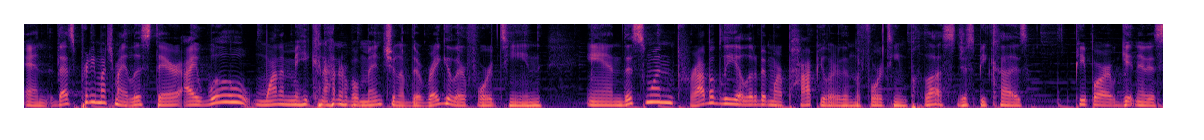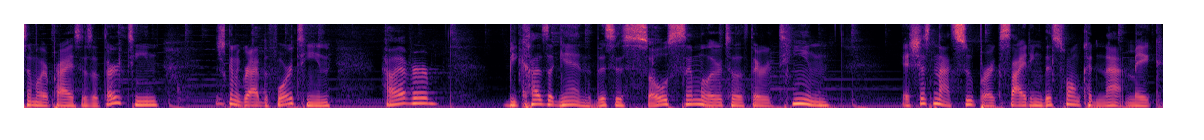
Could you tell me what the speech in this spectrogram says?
And that's pretty much my list there. I will want to make an honorable mention of the regular 14 and this one probably a little bit more popular than the 14 plus just because people are getting it at a similar price as a 13 I'm just gonna grab the 14 however because again this is so similar to the 13 it's just not super exciting. This phone could not make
